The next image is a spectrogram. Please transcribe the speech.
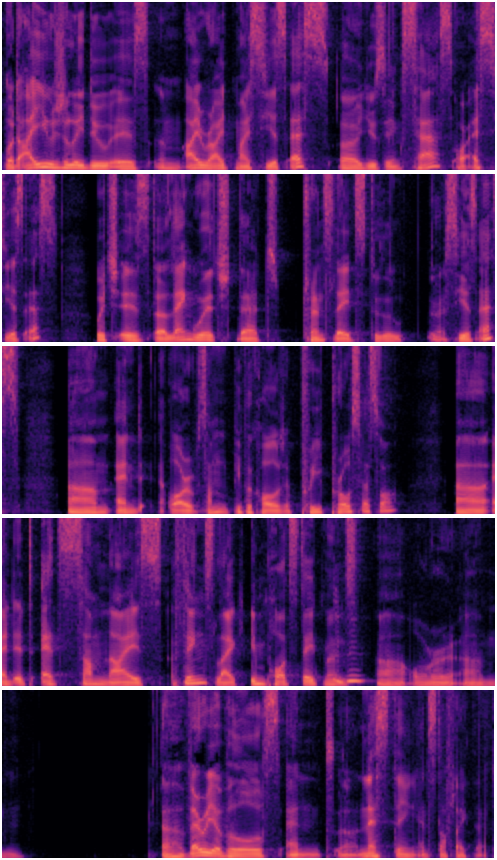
what I usually do is um, I write my CSS uh, using Sass or SCSS, which is a language that translates to uh, CSS, um, and or some people call it a preprocessor. Uh, and it adds some nice things like import statements mm-hmm. uh, or um, uh, variables and uh, nesting and stuff like that.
